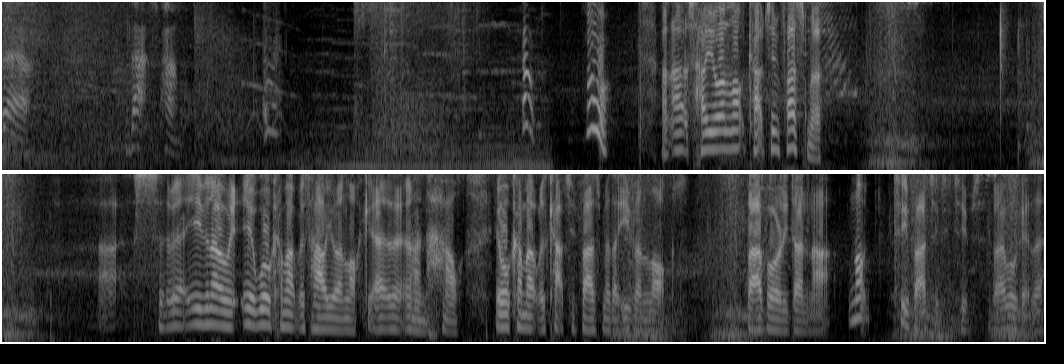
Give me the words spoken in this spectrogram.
There. That panel. Oh. oh. And that's how you unlock Captain Phasma. Uh, even though it, it will come up with how you unlock it, uh, and how it will come up with Captain Phasma that you've unlocked, but I've already done that. Not too bad, 62%, but I will get there.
